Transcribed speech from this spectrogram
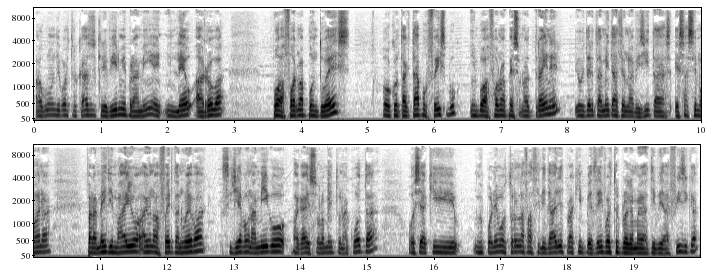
alguno de vuestros casos, escribirme para mí en leo.boaforma.es o contactar por Facebook en Boaforma Personal Trainer y directamente hacer una visita esa semana para el mes de mayo hay una oferta nueva. Si lleva un amigo, pagáis solamente una cuota. O sea que nos ponemos todas las facilidades para que empecéis vuestro programa de actividad física.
